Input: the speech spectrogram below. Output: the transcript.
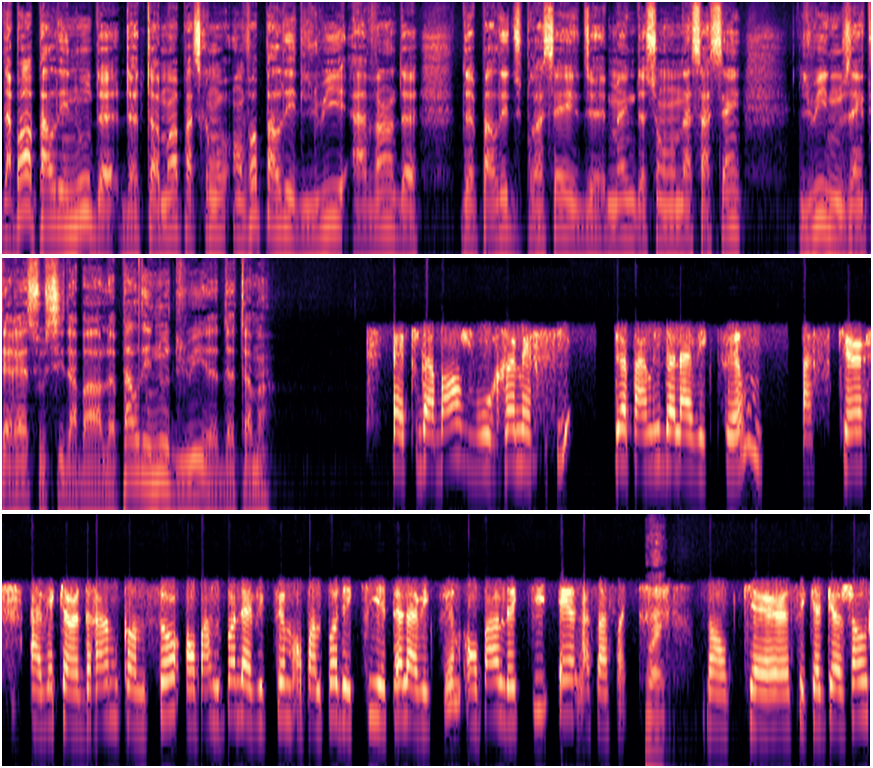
D'abord, parlez-nous de, de Thomas, parce qu'on on va parler de lui avant de, de parler du procès et de, même de son assassin. Lui, nous intéresse aussi d'abord. Parlez-nous de lui, euh, de Thomas. Ben, tout d'abord, je vous remercie de parler de la victime parce que avec un drame comme ça, on parle pas de la victime, on parle pas de qui était la victime, on parle de qui est l'assassin. Ouais. Donc, euh, c'est quelque chose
